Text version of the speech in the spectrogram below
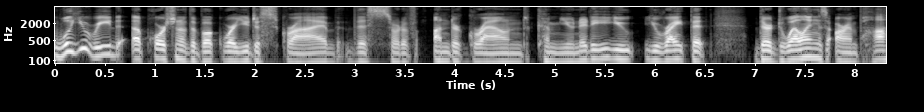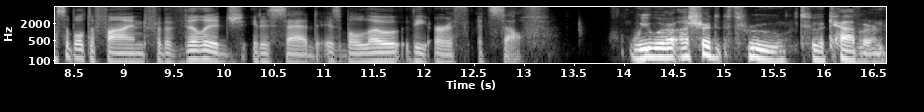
Will you read a portion of the book where you describe this sort of underground community? You you write that their dwellings are impossible to find, for the village, it is said, is below the earth itself. We were ushered through to a cavern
